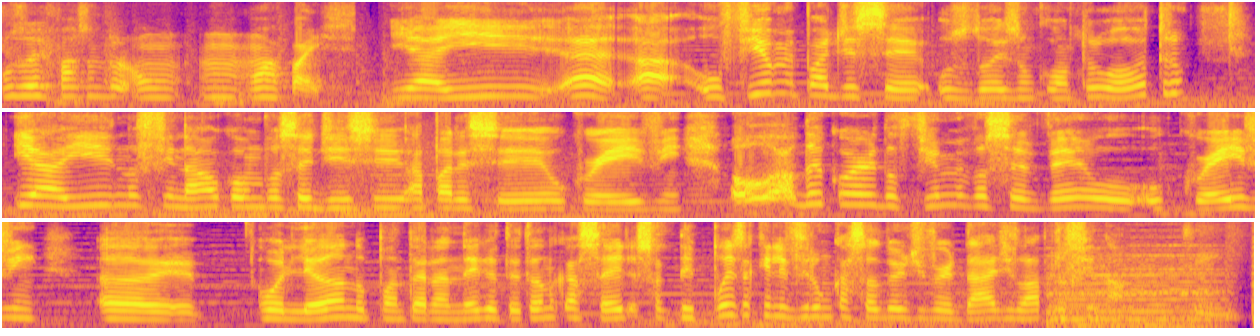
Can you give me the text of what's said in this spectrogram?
os dois façam um, um, uma paz. E aí, é, a- o filme pode ser os dois um contra o outro, e aí no final, como você disse, aparecer o Craven. Ou ao decorrer do filme você vê o, o Craven ah, olhando o Pantera Negra, tentando caçar ele, só que depois é que ele vira um caçador de verdade lá pro final. Sim.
